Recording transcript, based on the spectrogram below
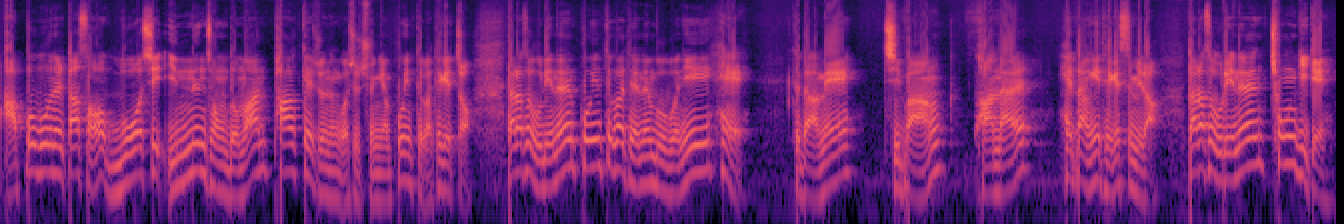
앞부분을 따서 무엇이 있는 정도만 파악해 주는 것이 중요한 포인트가 되겠죠. 따라서 우리는 포인트가 되는 부분이 해, 그 다음에 지방, 관할, 해당이 되겠습니다. 따라서 우리는 총기계,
